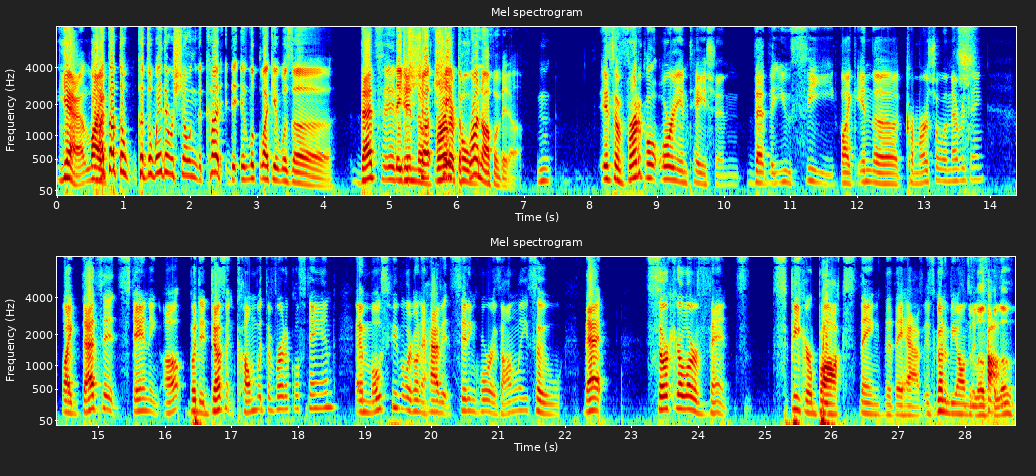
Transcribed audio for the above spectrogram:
yeah, like I thought the because the way they were showing the cut, it, it looked like it was a that's it. they just in shut, the shaved the front off of it up. It's a vertical orientation that that you see like in the commercial and everything. Like that's it standing up, but it doesn't come with the vertical stand. And most people are going to have it sitting horizontally, so that circular vent speaker box thing that they have is going to be on the the top below.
